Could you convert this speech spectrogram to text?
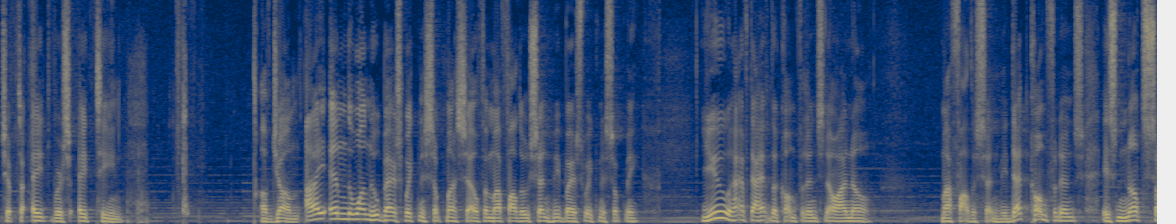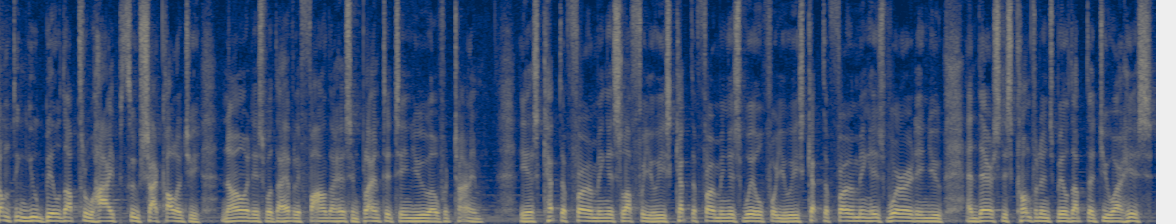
chapter 8, verse 18 of John. I am the one who bears witness of myself, and my Father who sent me bears witness of me. You have to have the confidence. No, I know. My Father sent me. That confidence is not something you build up through hype, through psychology. No, it is what the Heavenly Father has implanted in you over time. He has kept affirming His love for you. He's kept affirming His will for you. He's kept affirming His word in you. And there's this confidence built up that you are His.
